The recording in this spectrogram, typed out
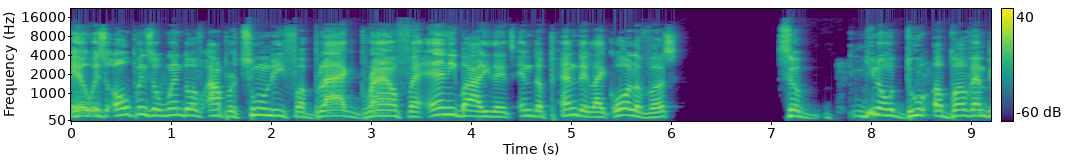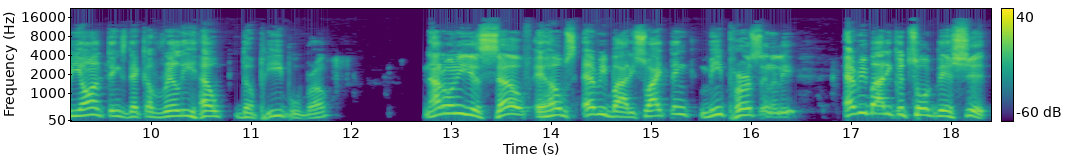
It is opens a window of opportunity for black, brown, for anybody that's independent like all of us to, you know, do above and beyond things that could really help the people, bro. Not only yourself, it helps everybody. So I think me personally, everybody could talk their shit.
